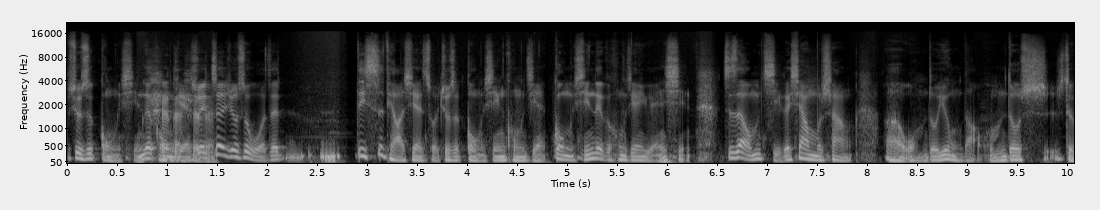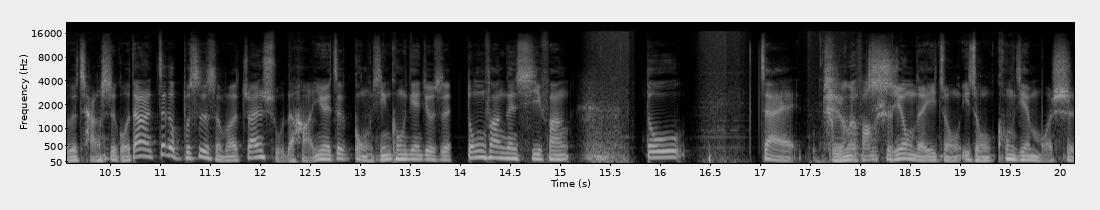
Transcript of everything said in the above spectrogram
就是拱形的空间，所以这就是我的第四条线索，就是拱形空间，拱形的一个空间圆形。这在我们几个项目上，呃，我们都用到，我们都是这个尝试过。当然，这个不是什么专属的哈，因为这个拱形空间就是东方跟西方都。在使用的方式，使用的一种一种空间模式，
